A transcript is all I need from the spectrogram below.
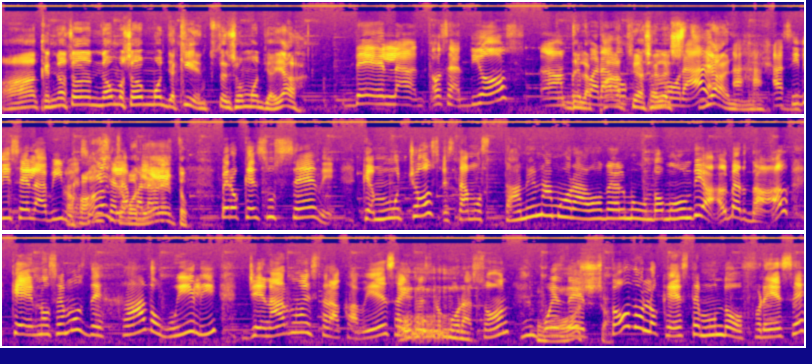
Ah, que no, son, no somos de aquí, entonces somos de allá. De la, o sea, Dios ha De la preparado patria celestial. morada. Ajá, así dice la Biblia, Ajá, así dice la palabra. Pero ¿qué sucede? Que muchos estamos tan enamorados del mundo mundial, ¿verdad? Que nos hemos dejado, Willy, llenar nuestra cabeza y nuestro corazón, pues de todo lo que este mundo ofrece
